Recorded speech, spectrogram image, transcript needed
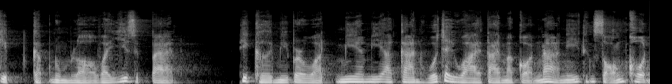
กิจกับหนุ่มหล่อวัย 28 ที่เคยมีประวัติเมียมีอาการหัวใจวายตายมาก่อนหน้านี้ถึงสองคน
